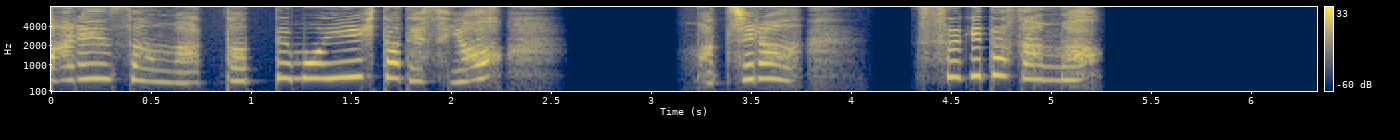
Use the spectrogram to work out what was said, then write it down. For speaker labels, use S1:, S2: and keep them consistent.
S1: アレンさんはとってもいい人ですよ。もちろん、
